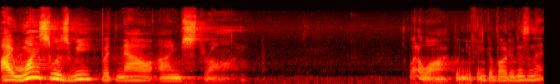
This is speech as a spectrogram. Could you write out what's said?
I once was weak, but now I'm strong. What a walk when you think about it, isn't it?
